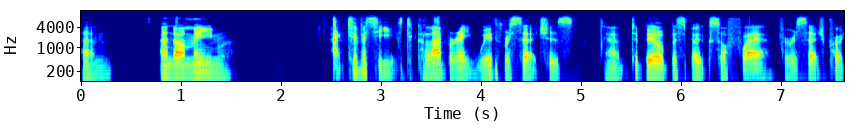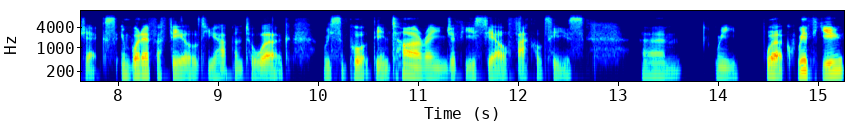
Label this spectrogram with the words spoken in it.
Um, and our main activity is to collaborate with researchers uh, to build bespoke software for research projects in whatever field you happen to work. We support the entire range of UCL faculties. Um, we work with you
